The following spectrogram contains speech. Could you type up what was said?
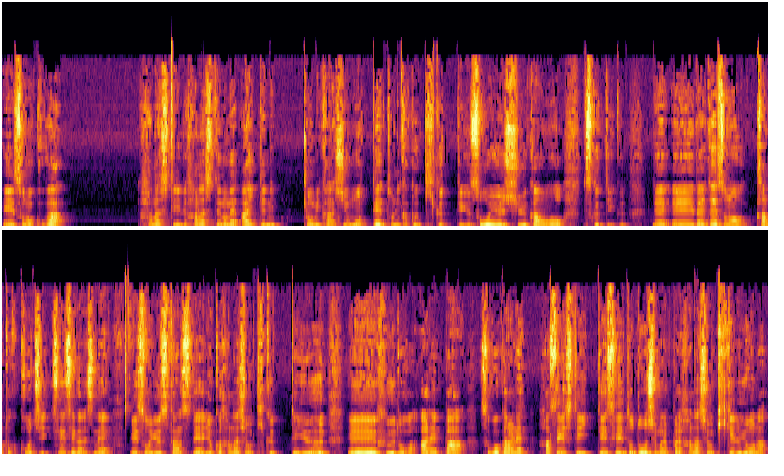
えー、その子が話している、話し手のね、相手に興味関心を持ってとにかく聞くっていう、そういう習慣を作っていく。で、えー、大体その監督、コーチ、先生がですね、えー、そういうスタンスでよく話を聞くっていう、えー、風土があれば、そこからね、派生していって、生徒同士もやっぱり話を聞けるような、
